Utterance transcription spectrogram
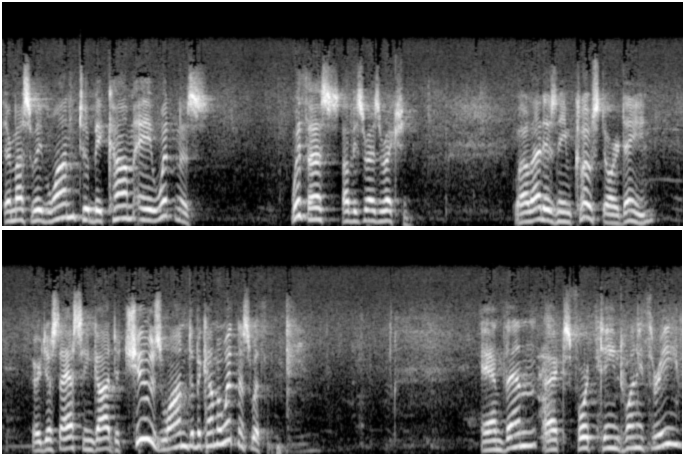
there must be one to become a witness with us of his resurrection. Well, that isn't even close to ordain. They're just asking God to choose one to become a witness with them. And then Acts 14:23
